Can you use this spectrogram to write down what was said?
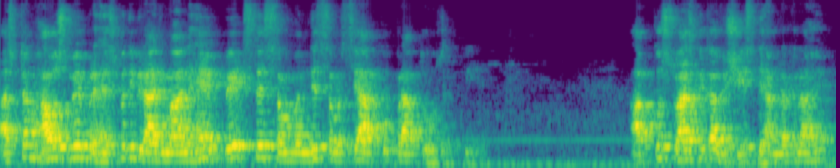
अष्टम हाउस में बृहस्पति विराजमान है, पेट से संबंधित समस्या आपको प्राप्त हो सकती है। आपको स्वास्थ्य का विशेष ध्यान रखना है।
